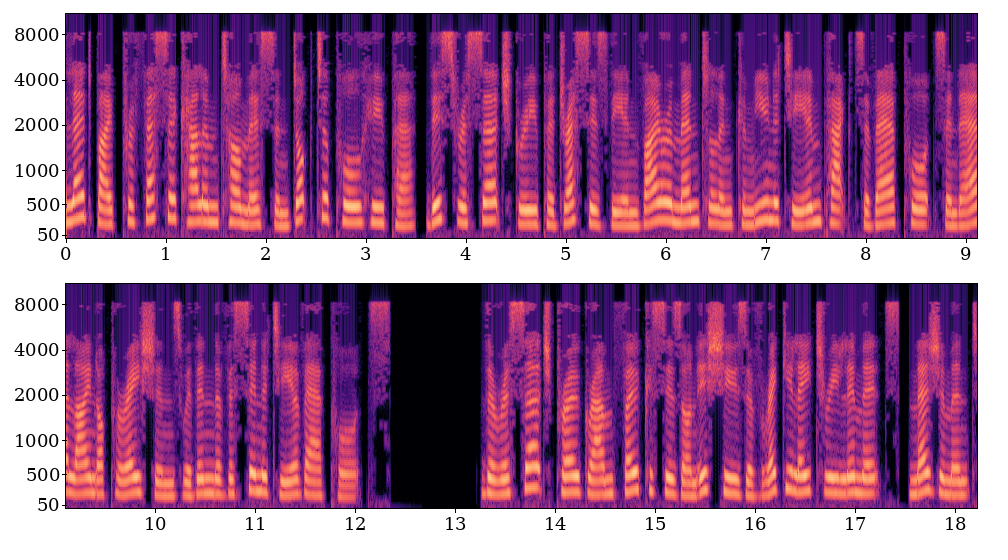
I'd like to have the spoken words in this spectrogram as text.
Led by Professor Callum Thomas and Dr. Paul Hooper, this research group addresses the environmental and community impacts of airports and airline operations within the vicinity of airports. The research program focuses on issues of regulatory limits, measurement,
